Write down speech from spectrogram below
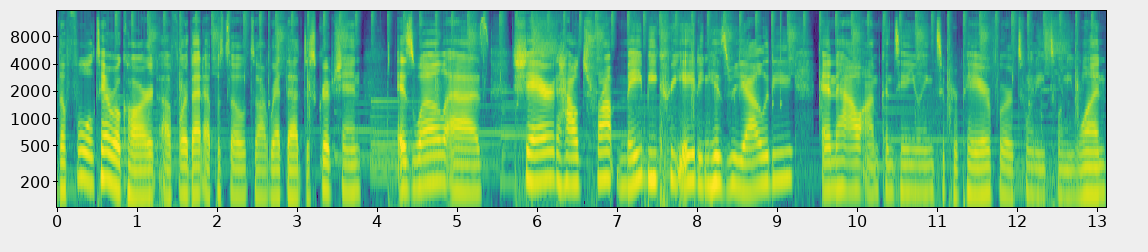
the full tarot card uh, for that episode, so I read that description as well as shared how Trump may be creating his reality and how I'm continuing to prepare for 2021.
